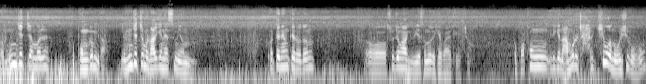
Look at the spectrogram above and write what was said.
어, 문제점을 본 겁니다. 문제점을 발견했으면 어떤 형태로든 어, 수정하기 위해서 노력해 봐야 되겠죠. 그 보통 이렇게 나무를 잘 키워 놓으시고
